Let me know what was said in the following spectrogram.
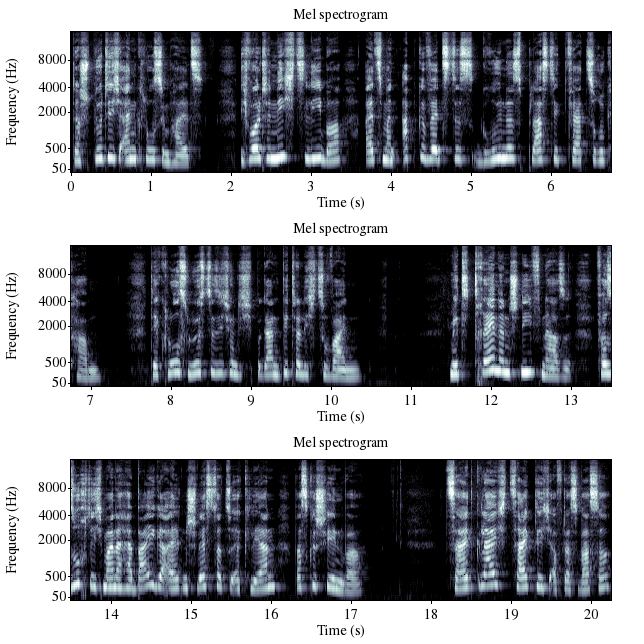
Da spürte ich einen Kloß im Hals. Ich wollte nichts lieber als mein abgewetztes, grünes Plastikpferd zurückhaben. Der Kloß löste sich und ich begann bitterlich zu weinen. Mit Tränen Schniefnase versuchte ich meiner herbeigeeilten Schwester zu erklären, was geschehen war. Zeitgleich zeigte ich auf das Wasser,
